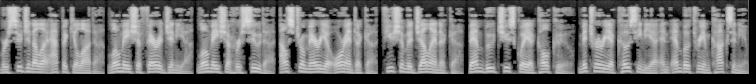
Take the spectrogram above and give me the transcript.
Myrceugenella apiculata, Lomatia ferruginea, Lomatia hirsuta, Alstroemeria aurantiaca, Fuchsia magellanica, Bamboo chusquea culcu, Mitraria coccinea and Embothrium coccineum.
